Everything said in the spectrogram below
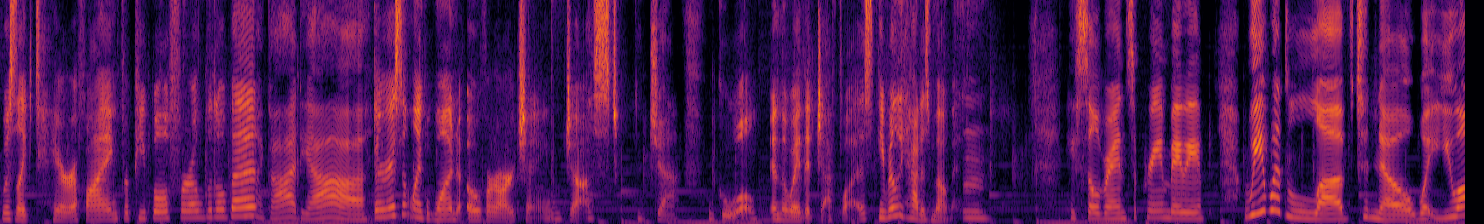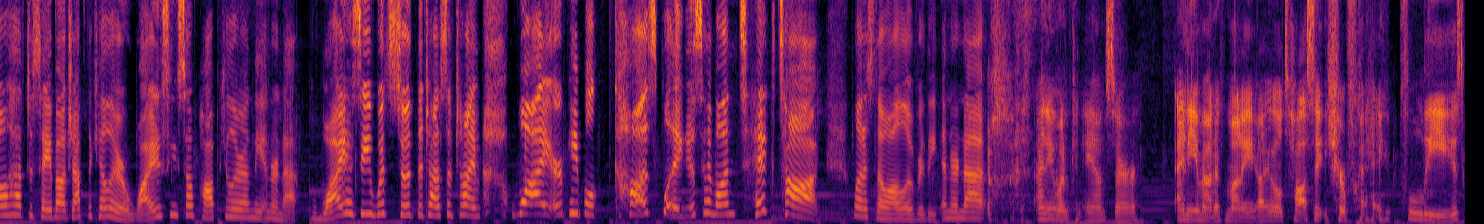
was like terrifying for people for a little Oh bit. my God, yeah. There isn't like one overarching just Jeff. ghoul in the way that Jeff was. He really had his moment. Mm. He still reigns supreme, baby. We would love to know what you all have to say about Jeff the Killer. Why is he so popular on the internet? Why has he withstood the test of time? Why are people cosplaying as him on TikTok? Let us know all over the internet. If anyone can answer any amount of money, I will toss it your way. Please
